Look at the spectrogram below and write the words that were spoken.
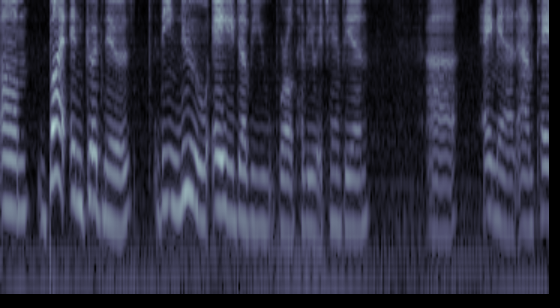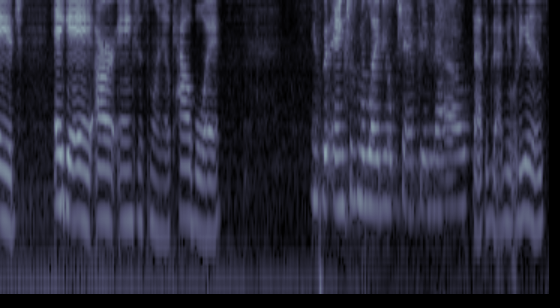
Um, but in good news, the new AEW World Heavyweight Champion, uh, Hangman Adam Page, aka our anxious millennial cowboy. He's the anxious millennial champion now. That's exactly what he is.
